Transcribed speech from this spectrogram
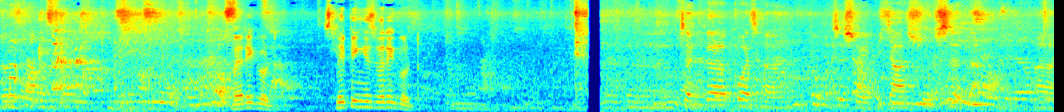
很放松。Very good. Sleeping is very good. 整个过程是属于比较舒适的，呃，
